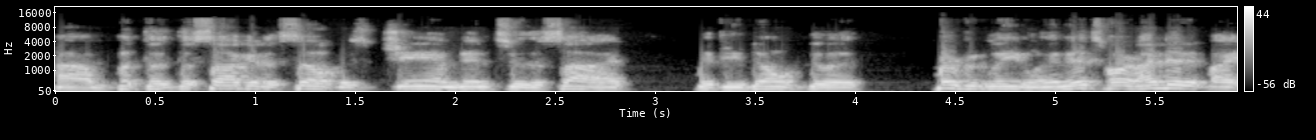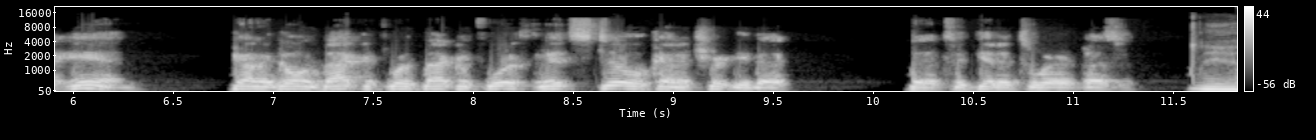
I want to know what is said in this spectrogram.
Um, but the, the socket itself is jammed into the side if you don't do it perfectly evenly. And it's hard. I did it by hand, kind of going back and forth, back and forth, and it's still kind of tricky to, to to get it to where it doesn't Yeah,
